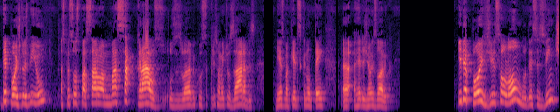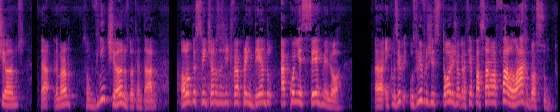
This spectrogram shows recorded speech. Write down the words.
Depois de 2001, as pessoas passaram a massacrar os, os islâmicos, principalmente os árabes, mesmo aqueles que não têm eh, religião islâmica. E depois disso, ao longo desses 20 anos, né, lembrando, são 20 anos do atentado, ao longo desses 20 anos a gente vai aprendendo a conhecer melhor Uh, inclusive, os livros de história e geografia passaram a falar do assunto,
